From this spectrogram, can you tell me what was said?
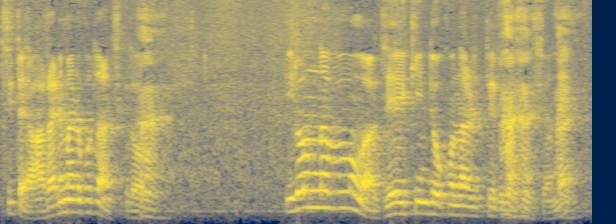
つい。たら当たり前のことなんですけど、はい。いろんな部分は税金で行われてるわけですよね、はいはい。はい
